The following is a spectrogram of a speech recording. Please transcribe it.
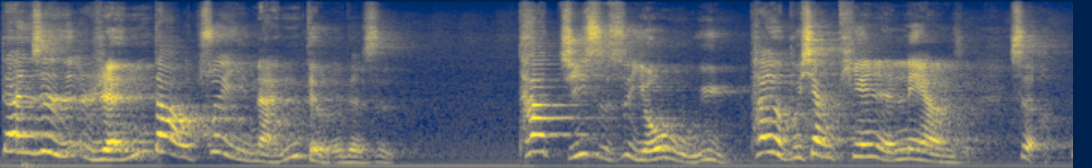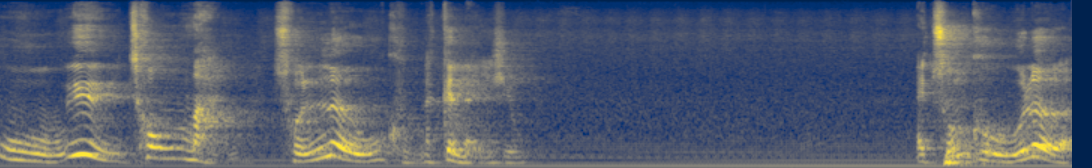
但是人道最难得的是，他即使是有五欲，他又不像天人那样子是五欲充满，纯乐无苦，那更难修。哎，纯苦无乐，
